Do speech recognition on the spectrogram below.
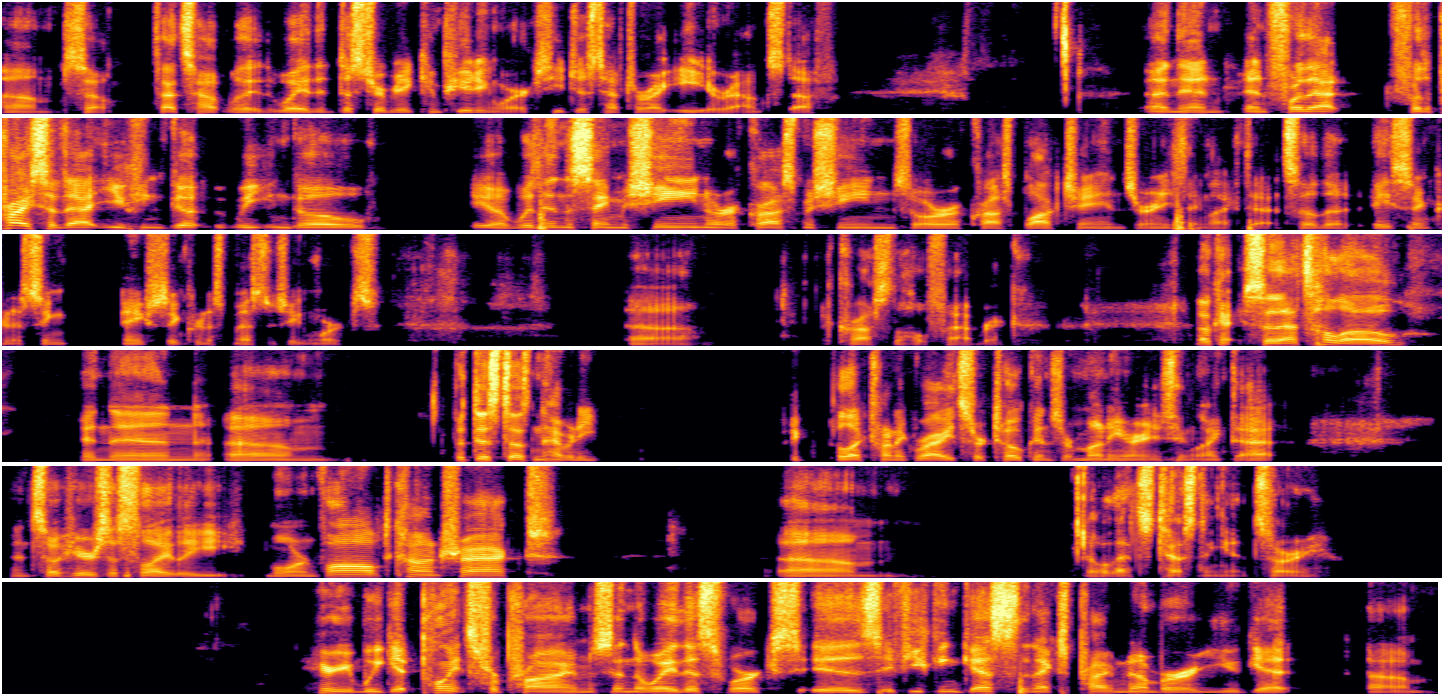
Um, so that's how the way the distributed computing works. You just have to write E around stuff. And then, and for that, for the price of that, you can go, we can go you know, within the same machine or across machines or across blockchains or anything like that. So the asynchronous, asynchronous messaging works uh, across the whole fabric. Okay, so that's hello. And then um, but this doesn't have any electronic rights or tokens or money or anything like that. And so here's a slightly more involved contract. Um, oh, that's testing it, sorry. Here we get points for primes and the way this works is if you can guess the next prime number, you get, um,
